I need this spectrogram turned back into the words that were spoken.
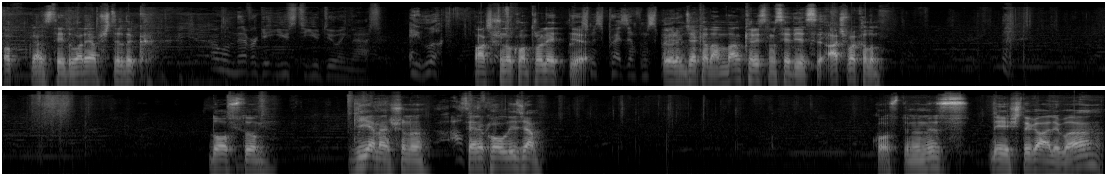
Hop gazeteyi duvara yapıştırdık. Bak şunu kontrol et Spider. Örümcek Adam'dan Christmas hediyesi. Aç bakalım. Dostum. Giy hemen şunu. Seni kollayacağım. Kostümümüz değişti galiba.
